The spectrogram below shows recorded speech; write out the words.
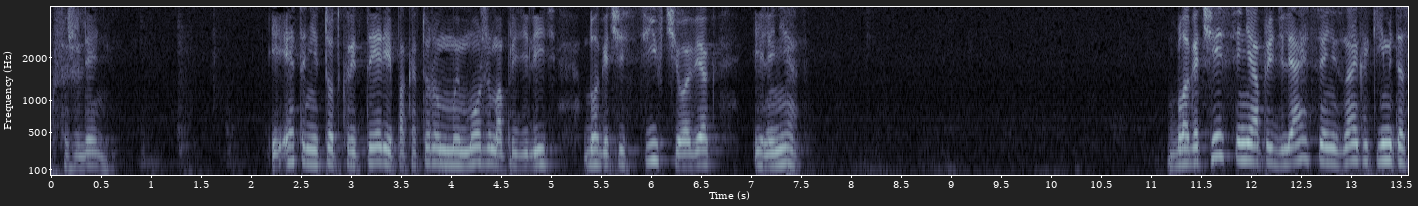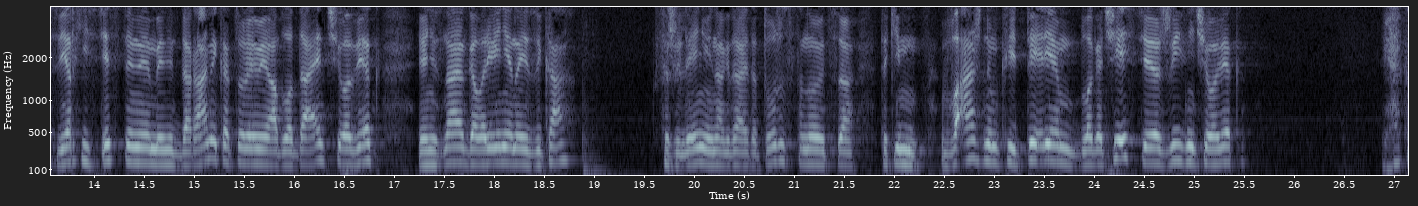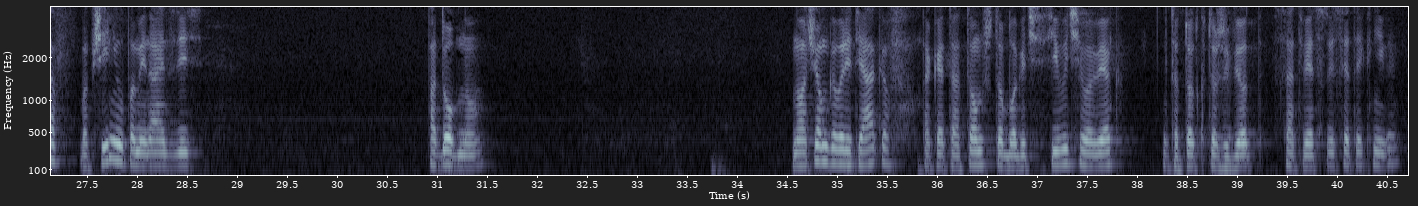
К сожалению. И это не тот критерий, по которому мы можем определить, благочестив человек или нет. Благочестие не определяется, я не знаю, какими-то сверхъестественными дарами, которыми обладает человек, я не знаю, говорение на языках. К сожалению, иногда это тоже становится таким важным критерием благочестия жизни человека. Яков вообще не упоминает здесь подобного. Но о чем говорит Яков, так это о том, что благочестивый человек – это тот, кто живет в соответствии с этой книгой.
